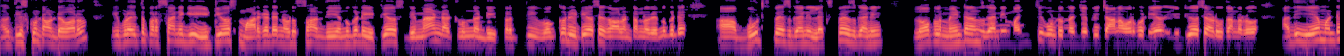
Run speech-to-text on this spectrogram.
అవి తీసుకుంటా ఉండేవారు. ఇప్పుడైతే ప్రస్తుతానికి ఇటియోస్ మార్కెటే నడుస్తుంది. ఎందుకంటే ఇటియోస్ డిమాండ్ అట్లుందండి. ప్రతి ఒక్కరు ఇటియోసే కావాలంటున్నారు. ఎందుకంటే బూట్ స్పేస్ కానీ లెగ్ స్పేస్ కానీ లోపల మెయింటెనెన్స్ కానీ మంచిగా ఉంటుందని చెప్పి చాలా వరకు ఇటియోసే అడుగుతున్నారు. అది ఏమంటే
